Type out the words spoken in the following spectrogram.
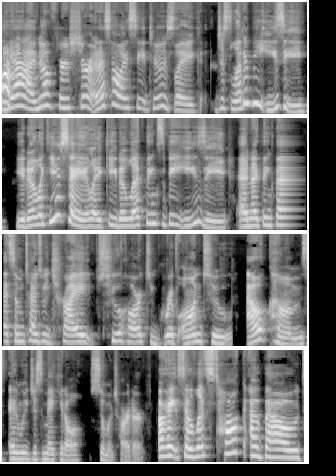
yeah, no, for sure. That's how I see it too. Is like just let it be easy, you know, like you say, like, you know, let things be easy. And I think that sometimes we try too hard to grip onto outcomes and we just make it all so much harder. Okay, so let's talk about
